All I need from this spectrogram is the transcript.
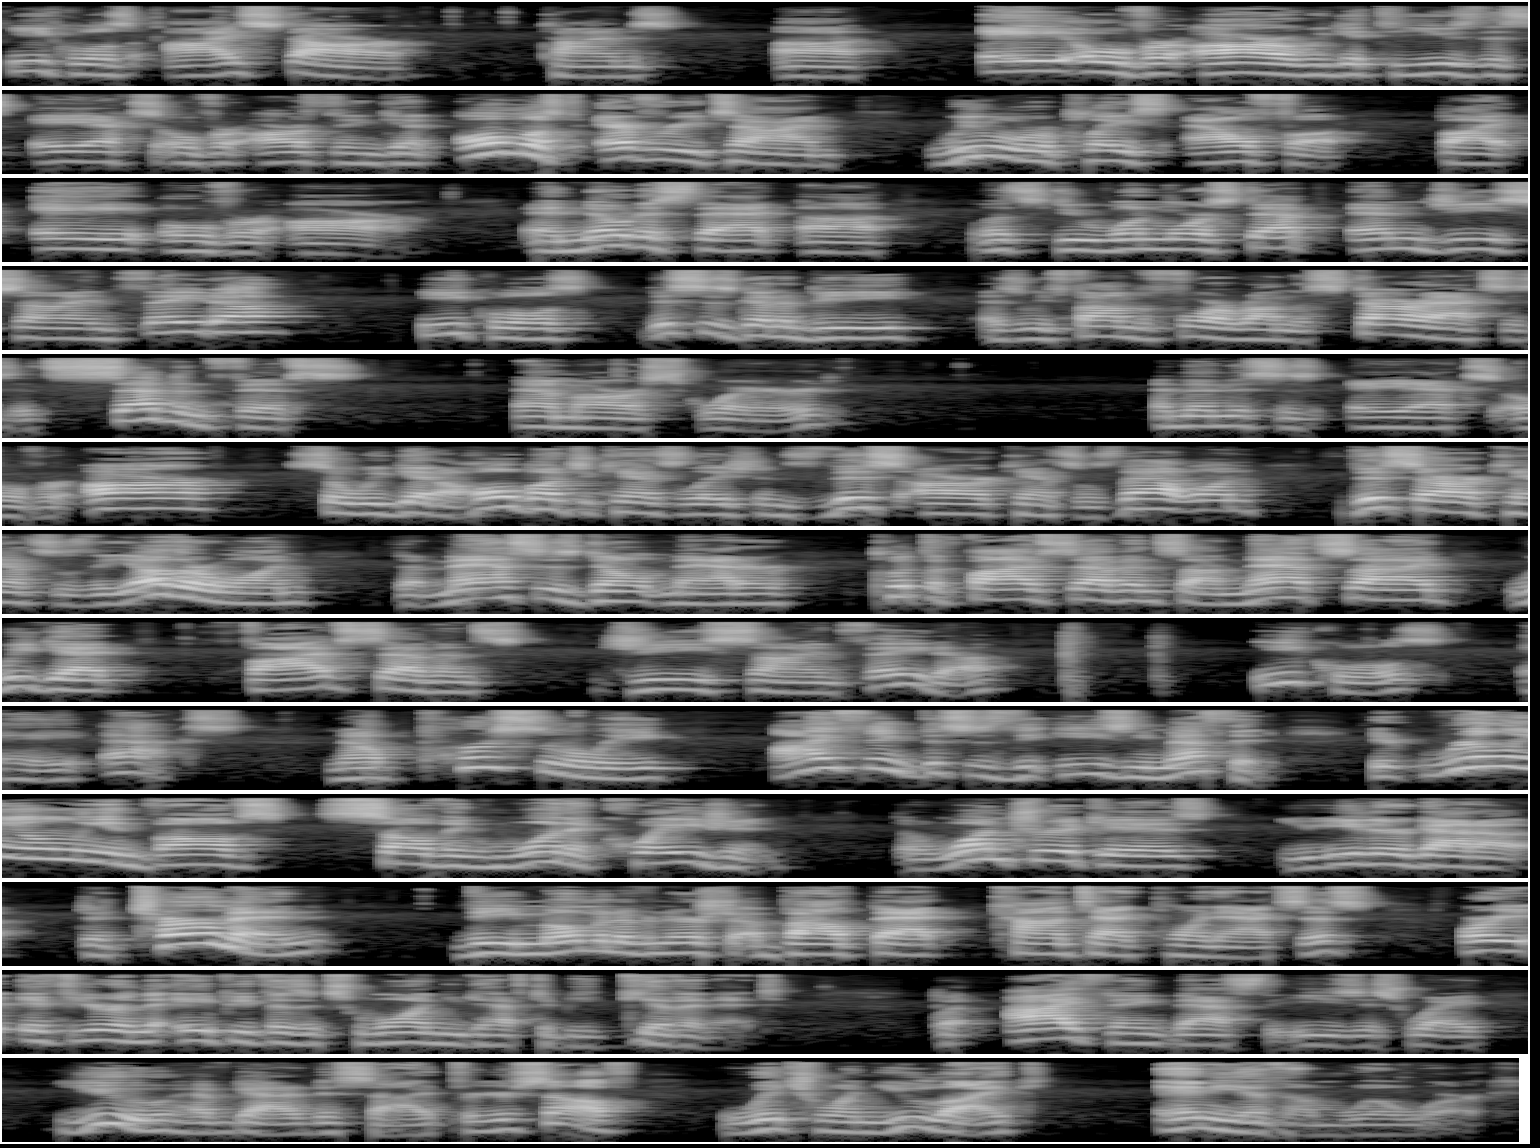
equals I star times uh, A over R. We get to use this AX over R thing again. Almost every time we will replace alpha by A over R. And notice that, uh, let's do one more step, mg sine theta equals, this is going to be, as we found before, around the star axis, it's 7 fifths mr squared. And then this is ax over r. So we get a whole bunch of cancellations. This r cancels that one. This r cancels the other one. The masses don't matter. Put the 5 sevenths on that side. We get 5 sevenths g sine theta equals ax. Now, personally, I think this is the easy method. It really only involves solving one equation. The one trick is you either got to determine the moment of inertia about that contact point axis, or if you're in the AP Physics 1, you'd have to be given it. But I think that's the easiest way. You have got to decide for yourself which one you like. Any of them will work.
